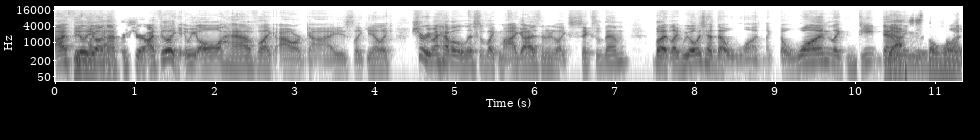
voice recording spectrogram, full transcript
I feel you on guy. that for sure. I feel like we all have like our guys. Like, you know, like sure, we might have a list of like my guys, and there's like six of them, but like we always have that one, like the one, like deep down in your the one.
